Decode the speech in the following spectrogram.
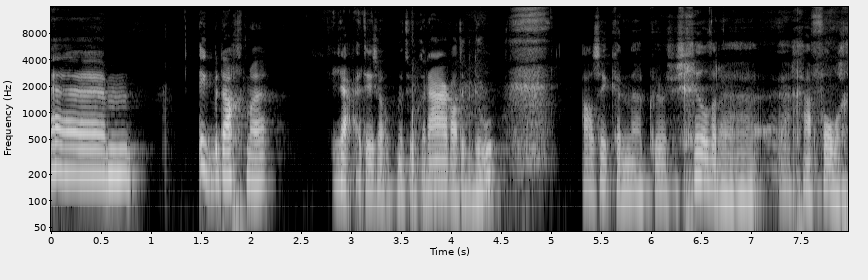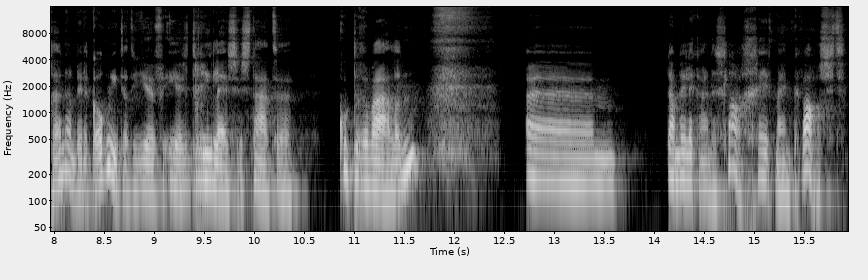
Um, ik bedacht me, ja, het is ook natuurlijk raar wat ik doe. Als ik een cursus schilderen ga volgen, dan wil ik ook niet dat de juf eerst drie lessen staat te koeterwalen. Um, dan wil ik aan de slag. Geef mij een kwast.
